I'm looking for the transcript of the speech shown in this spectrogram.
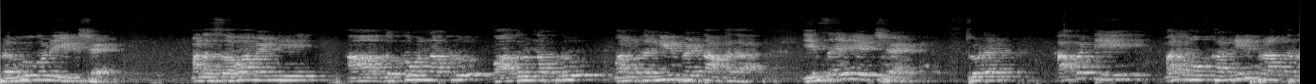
ప్రభు కూడా ఏడ్చాడు. మన స్వభావం ఏంటి? ఆ దుఃఖం ఉన్నప్పుడు బాధలు ఉన్నప్పుడు మనం కన్నీరు పెడతాం కదా. ఏసయే ఏడ్చాడు. చూడండి. కాబట్టి మనము కన్నీటి ప్రార్థన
